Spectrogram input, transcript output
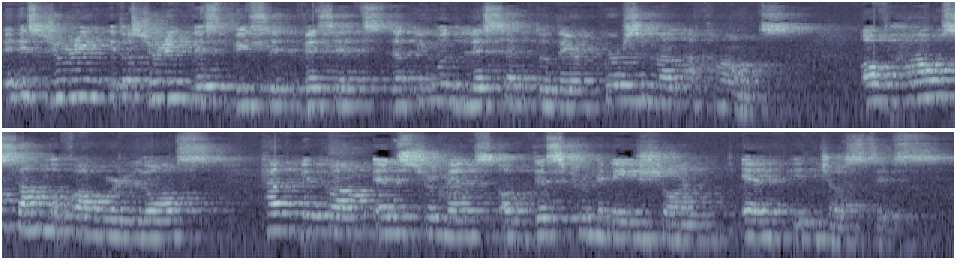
It is during it was during these visit, visits that we would listen to their personal accounts of how some of our laws have become instruments of discrimination and injustice.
